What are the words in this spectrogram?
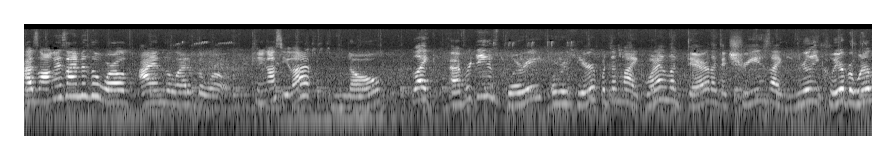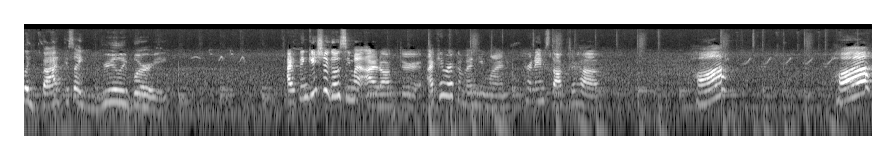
As long as I'm in the world, I am the light of the world. Can you not see that? No. Like everything is blurry over here, but then like when I look there, like the tree is like really clear, but when I look back, it's like really blurry. I think you should go see my eye doctor. I can recommend you mine. Her name's Dr. Ha. Huh? Huh?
